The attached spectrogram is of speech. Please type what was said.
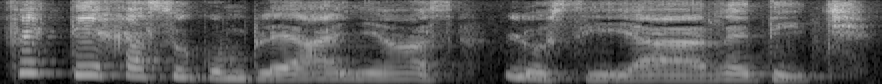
festeja su cumpleaños Lucía Retich.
